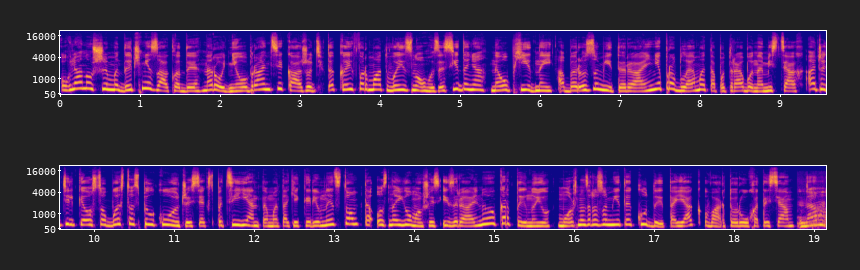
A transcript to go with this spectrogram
Оглянувши медичні заклади, народні обранці кажуть, такий формат виїзного засідання необхідний, аби розуміти реальні проблеми та потреби на місцях. Адже тільки особисто спілкуючись як з пацієнтами, так і керівництвом та ознайомившись із реальною картиною, можна зрозуміти, куди та як варто рухатися. Нам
